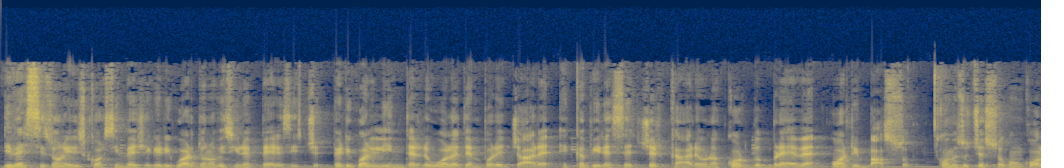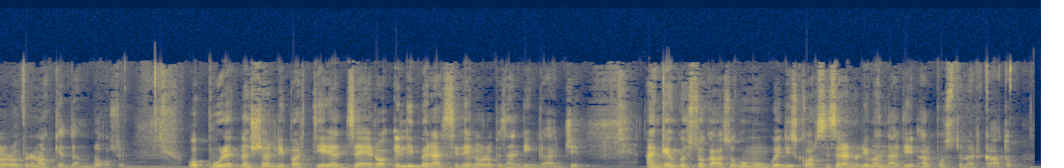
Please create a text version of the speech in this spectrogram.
Diversi sono i discorsi invece che riguardano Vesino e Peresic, per i quali l'Inter vuole temporeggiare e capire se cercare un accordo breve o al ribasso, come è successo con Kolarov, Ranocchi e D'Ambrosio, oppure lasciarli partire a zero e liberarsi dei loro pesanti ingaggi. Anche in questo caso comunque i discorsi saranno rimandati al post mercato.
